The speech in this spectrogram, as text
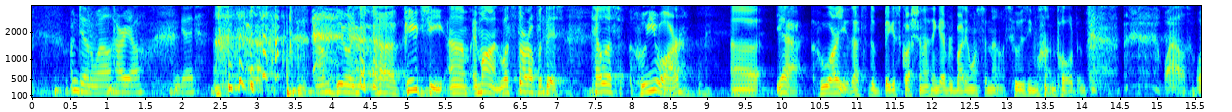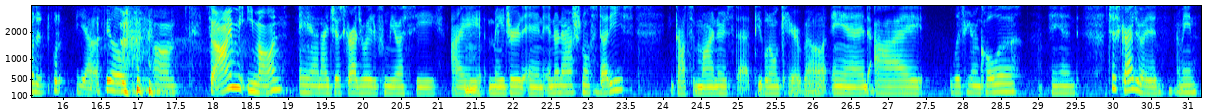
I'm doing well. How are y'all? I'm good. I'm doing uh, peachy. Um, Iman, let's start off with this. Tell us who you are. Uh, yeah, who are you? That's the biggest question I think everybody wants to know is who is Iman Bolden? Wow. What a, what a, yeah, I feel um, so I'm Iman and I just graduated from USC. I mm. majored in international studies and got some minors that people don't care about and I live here in Cola and just graduated. I mean,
